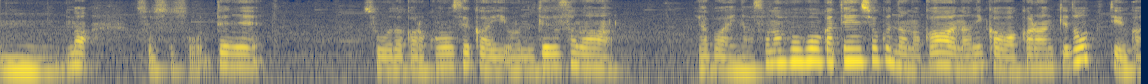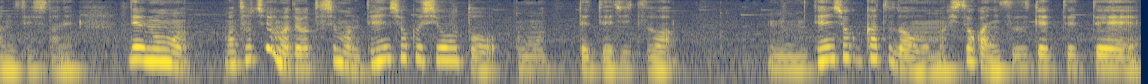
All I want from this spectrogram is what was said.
うんまあそうそうそう。でねそうだからこの世界を抜け出さなやばいな。その方法が転職なのか何か分からんけどっていう感じでしたね。でも、まあ、途中まで私も、転職しようと思ってて実は、うん、転職活動もまあ密かに続けてて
